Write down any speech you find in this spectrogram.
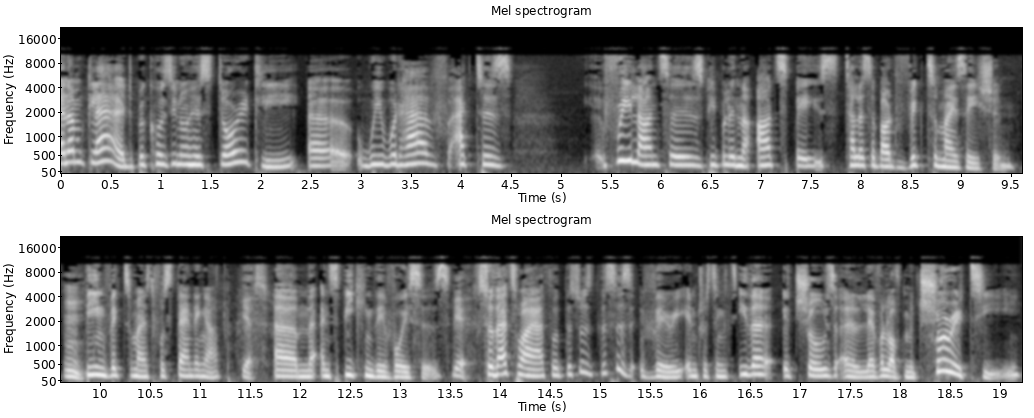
And I'm glad because, you know, historically, uh, we would have actors, freelancers, people in the art space tell us about victimization, being victimized for standing up. Yes. Um, and speaking their voices. Yes. So that's why I thought this was, this is very interesting. It's either it shows a level of maturity,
